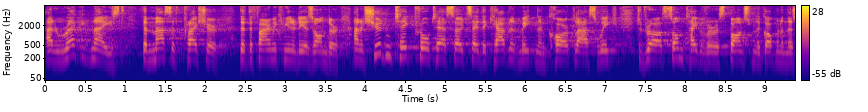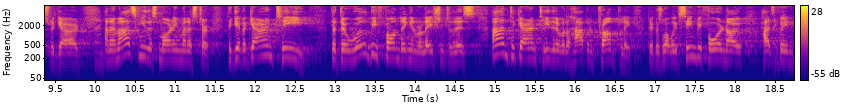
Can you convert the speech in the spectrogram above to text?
and recognised the massive pressure that the farming community is under. And it shouldn't take protests outside the Cabinet meeting in Cork last week to draw some type of a response from the Government in this regard. And I'm asking you this morning, Minister, to give a guarantee that there will be funding in relation to this and to guarantee that it will happen promptly, because what we've seen before now has been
